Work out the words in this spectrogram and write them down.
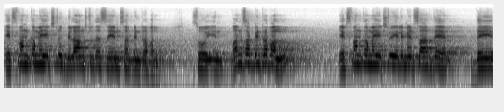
x1 comma x2 belongs to the same subinterval. So in one subinterval x1 comma x2 elements are there their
